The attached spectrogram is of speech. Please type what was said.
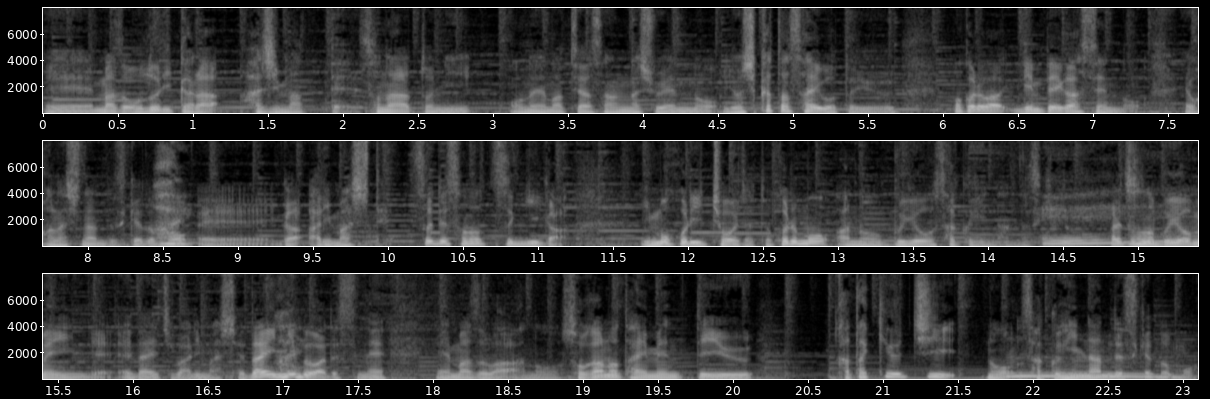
えー、まず踊りから始まってその後に尾上松也さんが主演の「吉方最後」という、まあ、これは源平合戦のお話なんですけども、はい、えー、がありましてそれでその次が「芋掘り長者」とこれもあの舞踊作品なんですけど割とその舞踊メインで第1部ありまして第2部はですね、はい、まずはあの蘇我の対面っていう敵討ちの作品なんですけども、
